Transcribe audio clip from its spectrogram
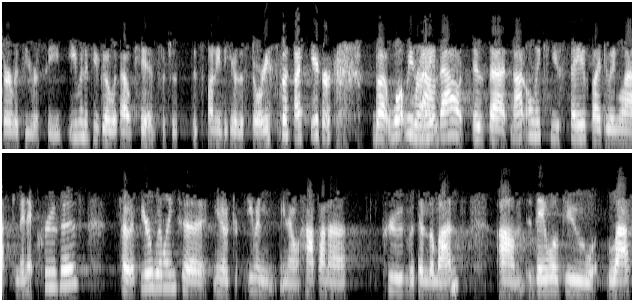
service you receive, even if you go without kids, which is it's funny to hear the stories that I hear. But what we right. found out is that not only can you save by doing last minute cruises, so if you're willing to, you know, even, you know, hop on a cruise within the month, um, they will do last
